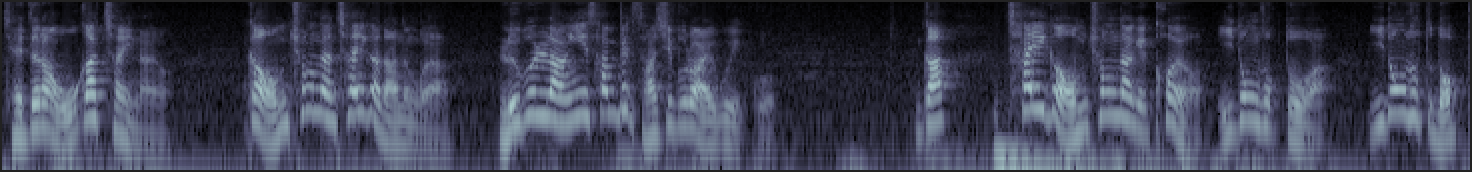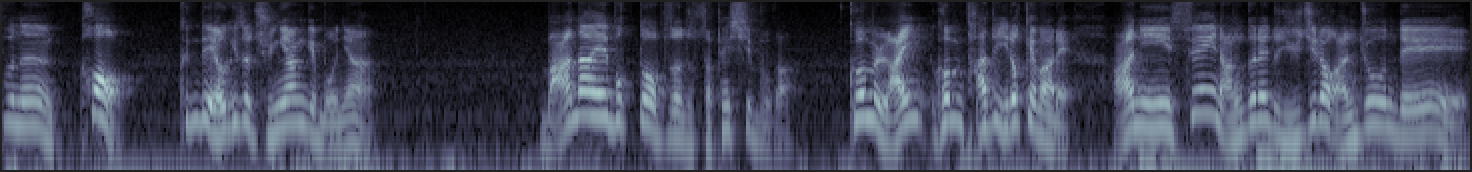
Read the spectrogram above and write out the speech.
제드랑 5가 차이 나요. 그러니까 엄청난 차이가 나는 거야. 르블랑이 340으로 알고 있고. 그러니까 차이가 엄청나게 커요. 이동 속도가. 이동 속도 너프는 커. 근데 여기서 중요한 게 뭐냐? 만화 회복도 없어졌어, 패시브가. 그러면 라인 그럼 다들 이렇게 말해. 아니, 스웨인 안 그래도 유지력 안 좋은데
